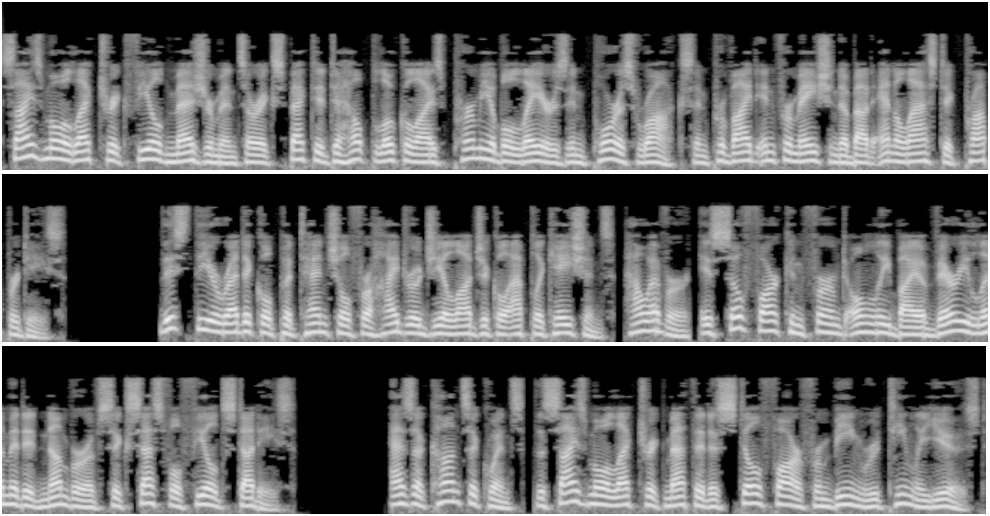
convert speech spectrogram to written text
Seismoelectric field measurements are expected to help localize permeable layers in porous rocks and provide information about anelastic properties. This theoretical potential for hydrogeological applications, however, is so far confirmed only by a very limited number of successful field studies. As a consequence, the seismoelectric method is still far from being routinely used.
